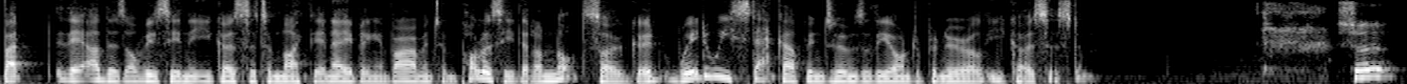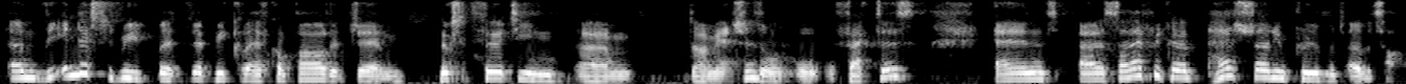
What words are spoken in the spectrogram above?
but there are others, obviously, in the ecosystem, like the enabling environment and policy, that are not so good. Where do we stack up in terms of the entrepreneurial ecosystem? So um, the index that we that we have compiled at GEM looks at 13 um, dimensions or, or, or factors. And uh, South Africa has shown improvement over time.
